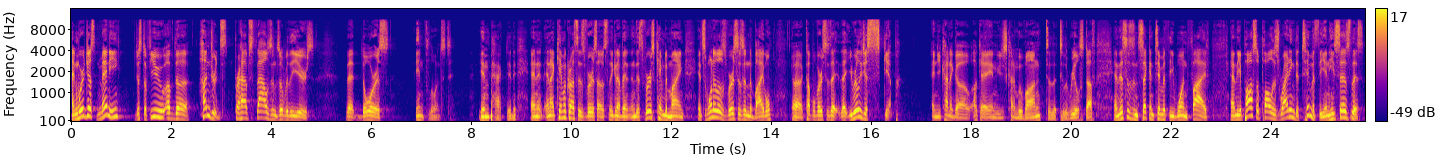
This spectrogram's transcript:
and we're just many, just a few of the hundreds, perhaps thousands over the years that Doris influenced impacted. And, and I came across this verse, I was thinking of and this verse came to mind. It's one of those verses in the Bible, uh, a couple verses that, that you really just skip. And you kind of go, okay, and you just kind of move on to the, to the real stuff. And this is in 2 Timothy 1 5. And the Apostle Paul is writing to Timothy, and he says this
